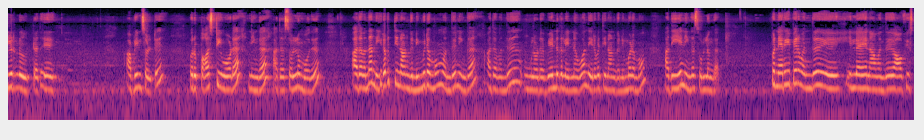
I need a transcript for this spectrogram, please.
தீர்ந்து விட்டது அப்படின்னு சொல்லிட்டு ஒரு பாசிட்டிவோட நீங்கள் அதை சொல்லும்போது அதை வந்து அந்த இருபத்தி நான்கு நிமிடமும் வந்து நீங்கள் அதை வந்து உங்களோட வேண்டுதல் என்னவோ அந்த இருபத்தி நான்கு நிமிடமும் அதையே நீங்கள் சொல்லுங்கள் இப்போ நிறைய பேர் வந்து இல்லை நான் வந்து ஆஃபீஸ்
